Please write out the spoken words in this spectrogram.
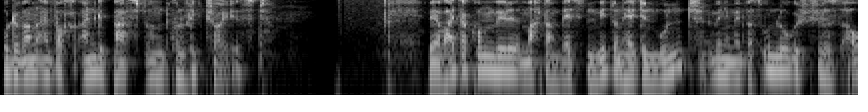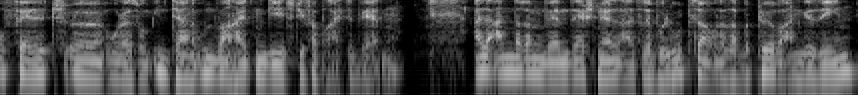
oder weil man einfach angepasst und konfliktscheu ist. Wer weiterkommen will, macht am besten mit und hält den Mund, wenn ihm etwas Unlogisches auffällt äh, oder es um interne Unwahrheiten geht, die verbreitet werden. Alle anderen werden sehr schnell als Revoluzer oder Saboteure angesehen,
